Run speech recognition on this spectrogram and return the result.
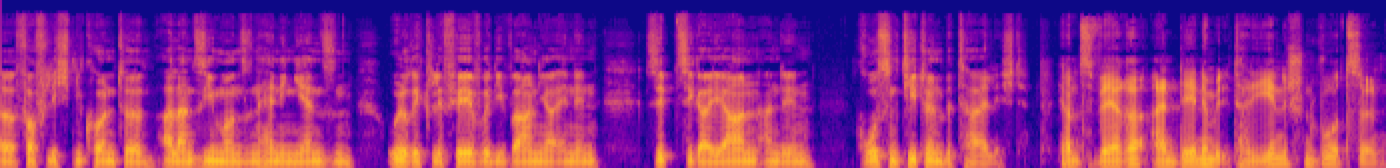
äh, verpflichten konnte. Alan Simonsen, Henning Jensen, Ulrich Lefebvre, die waren ja in den 70er Jahren an den großen Titeln beteiligt. Ja, und es wäre ein Däne mit italienischen Wurzeln.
